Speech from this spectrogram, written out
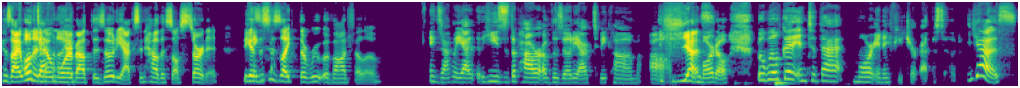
because i want to know more about the zodiacs and how this all started because this is like the root of oddfellow Exactly. Yeah, he uses the power of the zodiac to become um, Yes. immortal. But we'll get into that more in a future episode. Yes.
